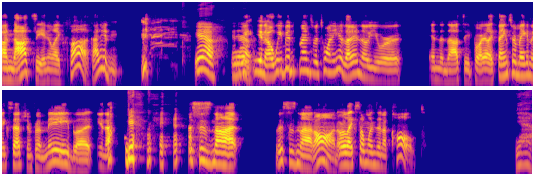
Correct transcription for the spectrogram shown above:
a Nazi and you're like, fuck, I didn't yeah yeah we, you know, we've been friends for 20 years. I didn't know you were in the Nazi party. Like, thanks for making an exception for me, but you know, yeah this is not this is not on. Or like someone's in a cult. Yeah.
